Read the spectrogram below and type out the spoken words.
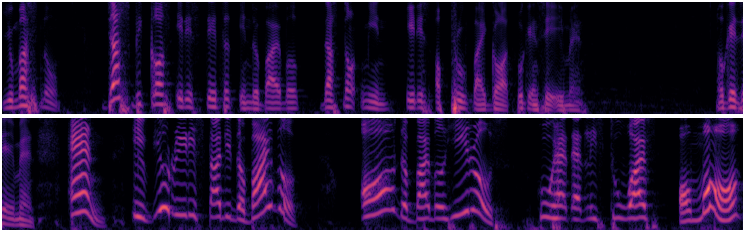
you must know, just because it is stated in the Bible does not mean it is approved by God. Who can say amen? Okay, say amen. And if you really study the Bible, all the Bible heroes who had at least two wives or more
